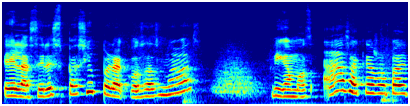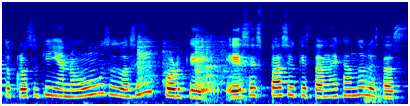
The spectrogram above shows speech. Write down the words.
El hacer espacio para cosas nuevas. Digamos, ah, sacas ropa de tu closet que ya no usas o así, porque ese espacio que están dejando lo estás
